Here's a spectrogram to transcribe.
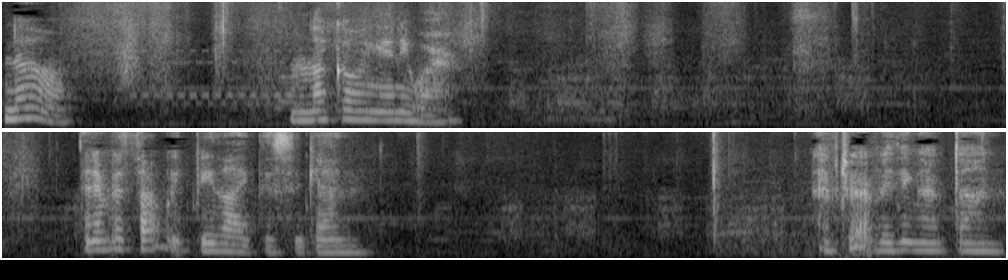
No. I'm not going anywhere. I never thought we'd be like this again. After everything I've done.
